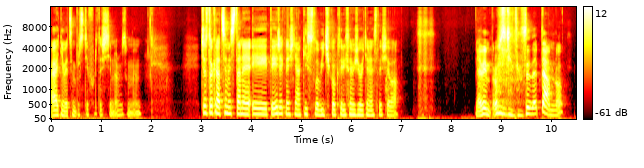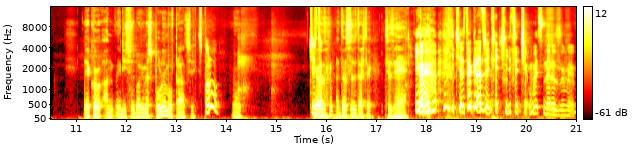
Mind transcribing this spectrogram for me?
A já těm věcem prostě furt ještě nerozumím. Častokrát se mi stane i ty řekneš nějaký slovíčko, který jsem v životě neslyšela. Nevím prostě, to se zeptám, no. Jako, a když se zbavíme spolu nebo v práci? Spolu. Jo. Často, Jo, a to se zeptáš tak, co to je? Jo, jo, častokrát řekneš něco, čemu vůbec nerozumím.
